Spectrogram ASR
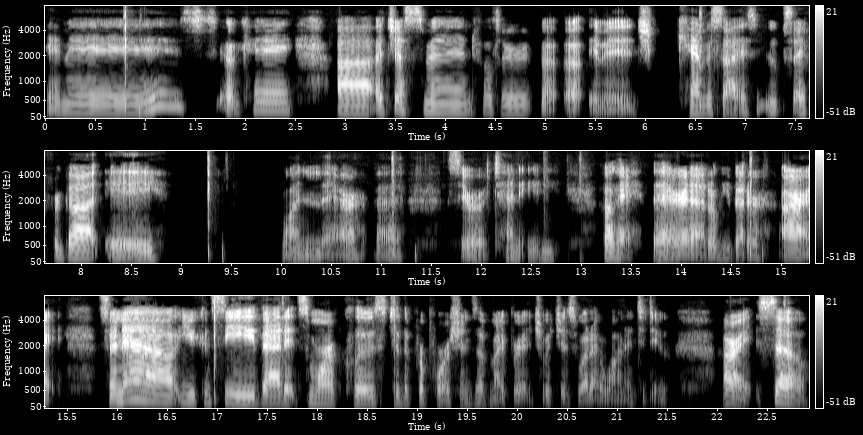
Image. Okay. Uh, adjustment, filter, uh, uh, image, canvas size. Oops, I forgot a one there. Uh, 0, 1080. Okay, there, that'll be better. All right, so now you can see that it's more close to the proportions of my bridge, which is what I wanted to do. All right, so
